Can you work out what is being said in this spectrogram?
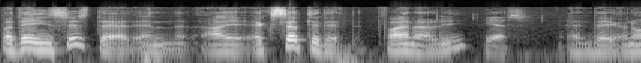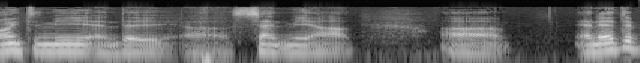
but they insist that, and I accepted it finally, Yes. and they anointed me and they uh, sent me out. Uh, and at the,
